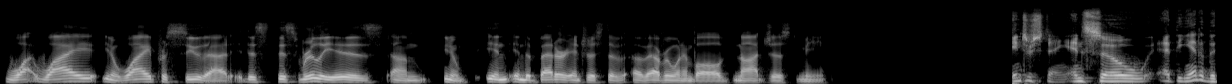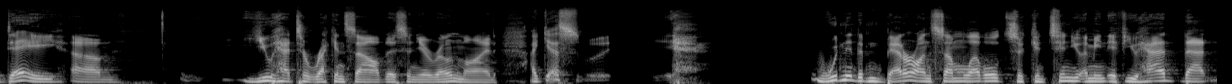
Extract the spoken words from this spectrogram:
why why you know why pursue that this this really is um, you know in in the better interest of of everyone involved not just me. Interesting. And so at the end of the day um, you had to reconcile this in your own mind. I guess wouldn't it have been better on some level to continue? I mean if you had that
